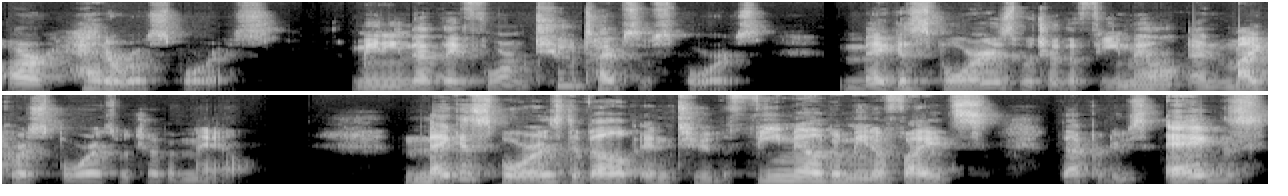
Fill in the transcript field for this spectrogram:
are heterosporous, meaning that they form two types of spores, megaspores, which are the female, and microspores, which are the male. Megaspores develop into the female gametophytes that produce eggs,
